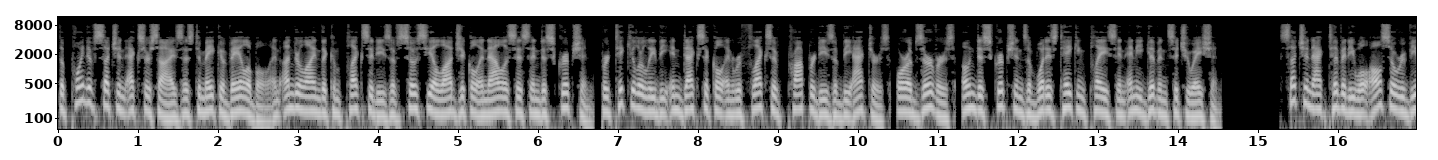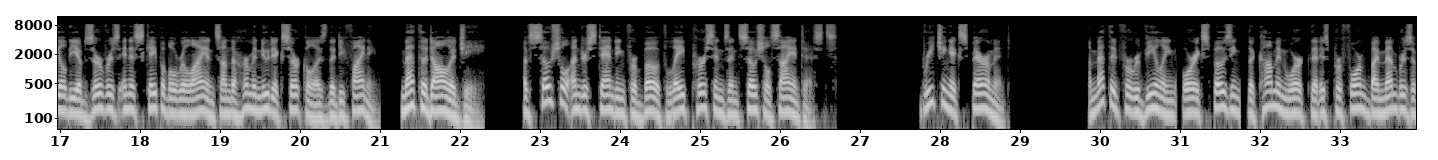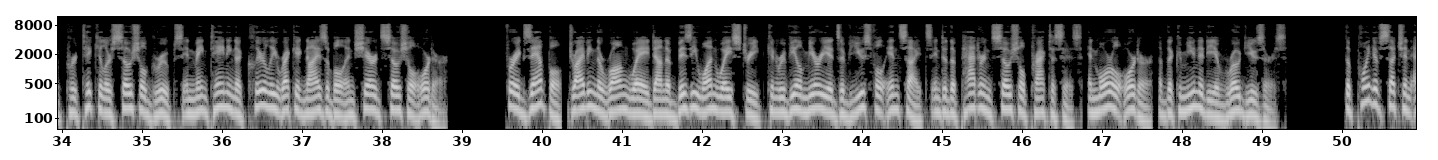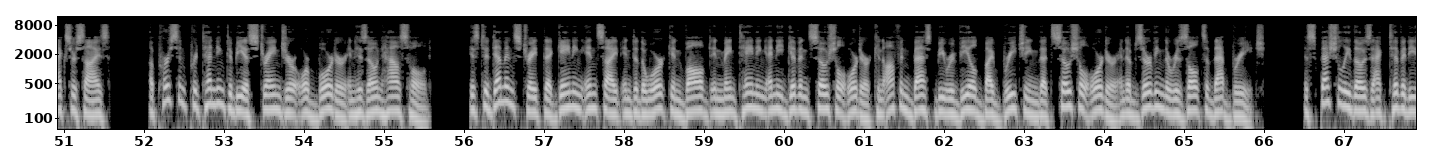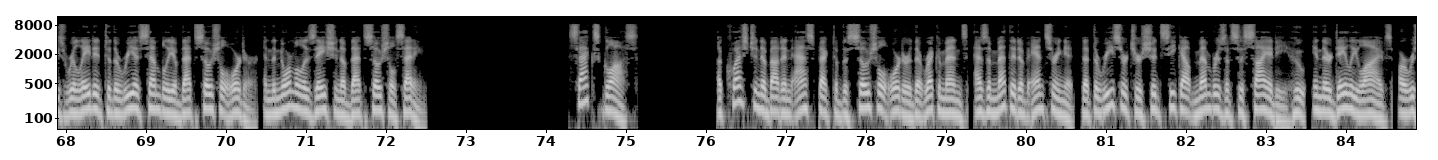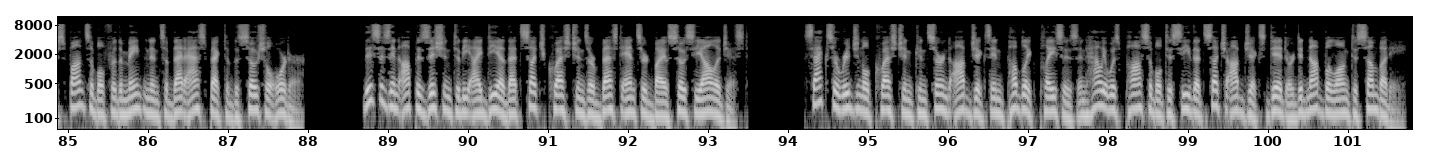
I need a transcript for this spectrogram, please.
The point of such an exercise is to make available and underline the complexities of sociological analysis and description, particularly the indexical and reflexive properties of the actors, or observers, own descriptions of what is taking place in any given situation. Such an activity will also reveal the observer's inescapable reliance on the hermeneutic circle as the defining methodology of social understanding for both lay persons and social scientists. Breaching experiment a method for revealing, or exposing, the common work that is performed by members of particular social groups in maintaining a clearly recognizable and shared social order. For example, driving the wrong way down a busy one-way street can reveal myriads of useful insights into the patterned social practices, and moral order, of the community of road users. The point of such an exercise—a person pretending to be a stranger or boarder in his own household, is to demonstrate that gaining insight into the work involved in maintaining any given social order can often best be revealed by breaching that social order and observing the results of that breach especially those activities related to the reassembly of that social order, and the normalization of that social setting. Sacks gloss a question about an aspect of the social order that recommends, as a method of answering it, that the researcher should seek out members of society who, in their daily lives, are responsible for the maintenance of that aspect of the social order. This is in opposition to the idea that such questions are best answered by a sociologist. Sacks' original question concerned objects in public places and how it was possible to see that such objects did or did not belong to somebody.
